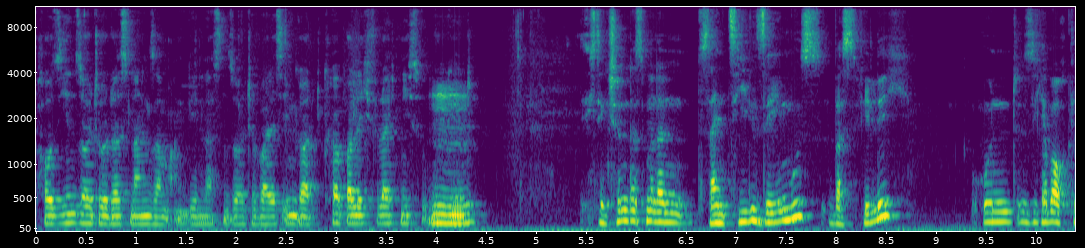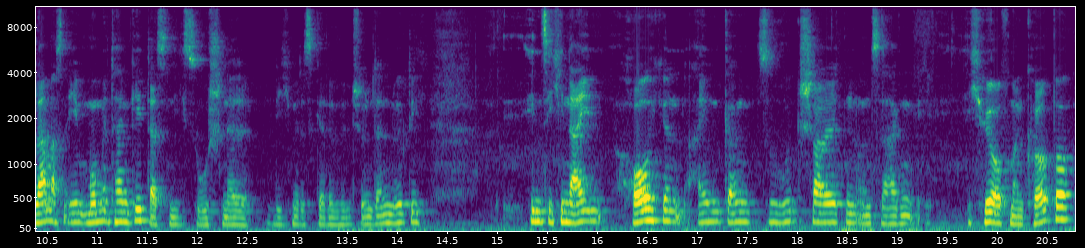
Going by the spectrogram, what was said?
pausieren sollte oder es langsam angehen lassen sollte, weil es ihm gerade körperlich vielleicht nicht so gut Mhm. geht? Ich denke schon, dass man dann sein Ziel sehen muss, was will ich und sich aber auch klar machen, eben momentan geht das nicht so schnell, wie ich mir das gerne wünsche. Und dann wirklich in sich hinein horchen, einen Gang zurückschalten und sagen, ich höre auf meinen Körper,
